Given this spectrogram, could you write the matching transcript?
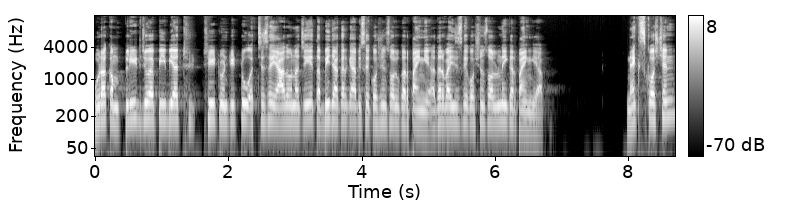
पूरा कंप्लीट जो है पी बी अच्छे से याद होना चाहिए, तभी जाकर के आप इसके क्वेश्चन सोल्व कर पाएँगे। अदरवाइज़ इसके क्वेश्चन सोल्व नहीं कर पाएँगे आप। नेक्स्ट क्वेश्चन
